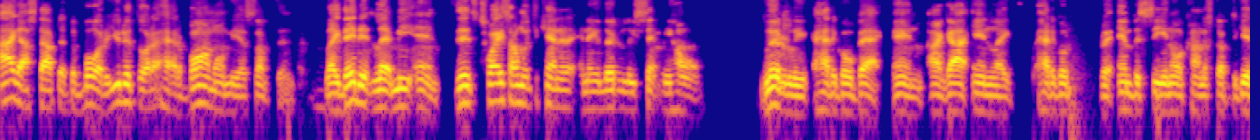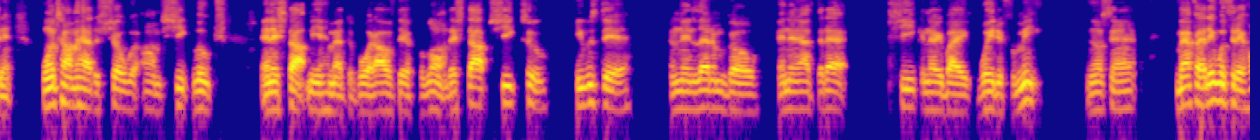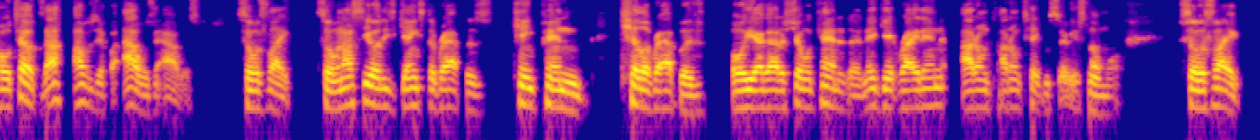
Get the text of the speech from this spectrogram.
I got stopped at the border. You'd have thought I had a bomb on me or something. Like they didn't let me in. This twice I went to Canada and they literally sent me home. Literally, I had to go back and I got in like I had to go to the embassy and all kind of stuff to get in. One time I had a show with um Sheek Louch and they stopped me and him at the border. I was there for long. They stopped Sheek too. He was there and then let him go. And then after that, Sheek and everybody waited for me. You know what I'm saying? Matter of fact, they went to their hotel because I, I was there for hours and hours. So it's like, so when I see all these gangster rappers, kingpin killer rappers, oh yeah, I got a show in Canada, and they get right in, I don't I don't take them serious no more. So it's like,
